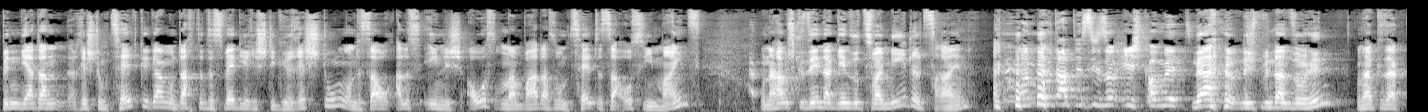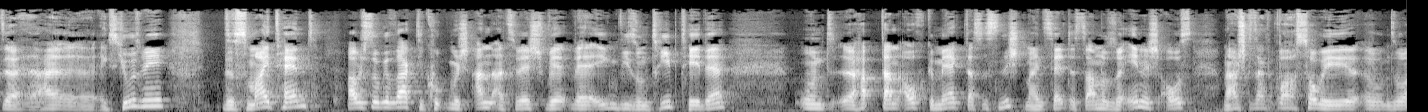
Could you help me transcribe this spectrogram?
bin ja dann Richtung Zelt gegangen und dachte, das wäre die richtige Richtung und es sah auch alles ähnlich aus und dann war da so ein Zelt, das sah aus wie meins und dann habe ich gesehen, da gehen so zwei Mädels rein Und du dachtest dir so, ich komm mit. na, und ich bin dann so hin und habe gesagt, äh, äh, excuse me, this is my tent, habe ich so gesagt. Die gucken mich an, als wäre ich wär, wär irgendwie so ein Triebtäter. Und äh, habe dann auch gemerkt, das ist nicht mein Zelt, es sah nur so ähnlich aus. Und dann habe ich gesagt, oh, sorry, äh, und so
